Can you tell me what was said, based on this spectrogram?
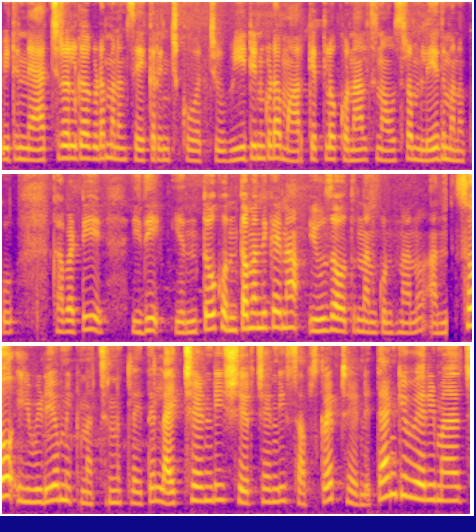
వీటిని న్యాచురల్గా కూడా మనం సేకరించుకోవచ్చు. వీటిని కూడా మార్కెట్లో కొనాల్సిన అవసరం లేదు మనకు. కాబట్టి ఇది ఎంతో కొంతమందికైనా యూజ్ అవుతుంది అనుకుంటున్నాను. సో ఈ వీడియో మీకు నచ్చినట్లయితే లైక్ చేయండి షేర్ చేయండి సబ్స్క్రైబ్ చేయండి. Thank you very much.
